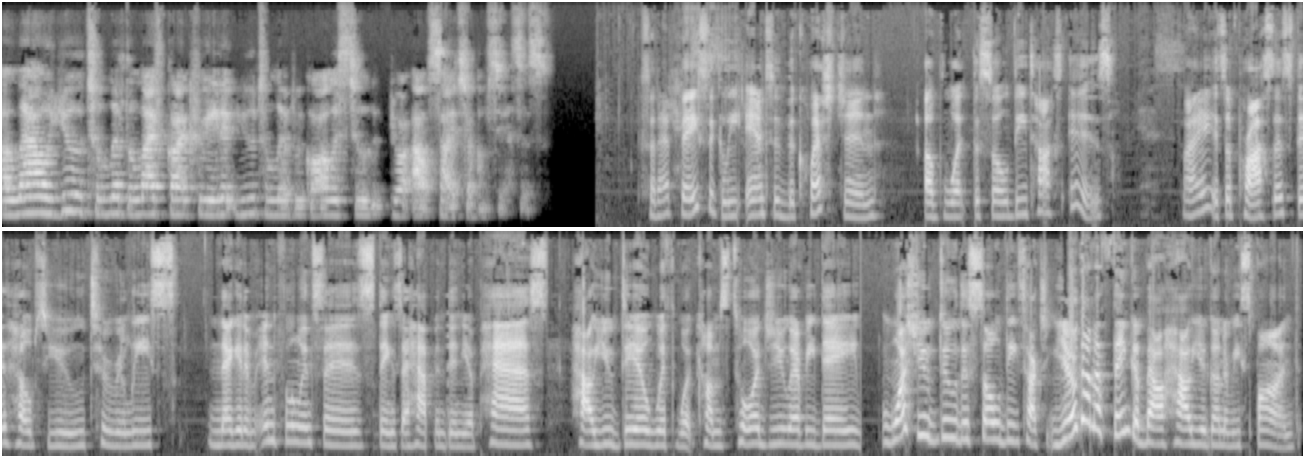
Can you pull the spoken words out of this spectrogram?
allow you to live the life God created you to live regardless to your outside circumstances. So that basically answered the question of what the soul detox is. Right? It's a process that helps you to release negative influences, things that happened in your past, how you deal with what comes towards you every day. Once you do the soul detox, you're going to think about how you're going to respond.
